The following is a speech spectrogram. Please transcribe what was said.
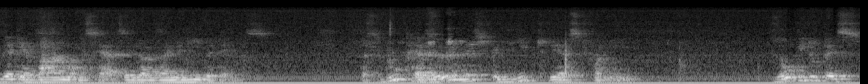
wird dir warm ums Herz, wenn du an seine Liebe denkst? Dass du persönlich geliebt wirst von ihm. So wie du bist.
